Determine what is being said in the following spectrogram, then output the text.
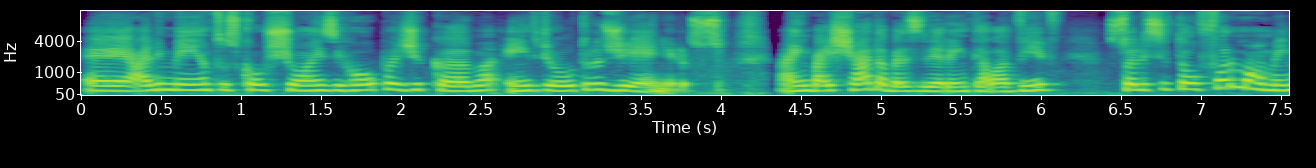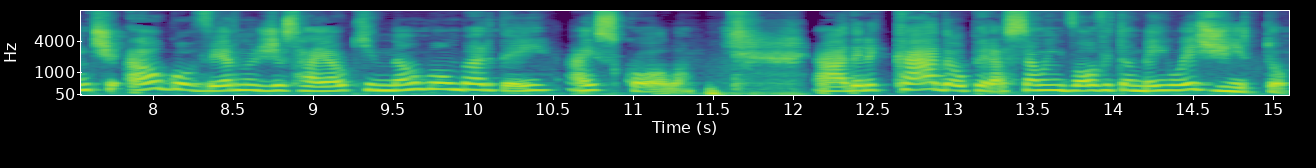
é, alimentos, colchões e roupas de cama, entre outros gêneros. A embaixada brasileira em Tel Aviv solicitou formalmente ao governo de Israel que não bombardeie a escola. A delicada operação envolve também o Egito.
